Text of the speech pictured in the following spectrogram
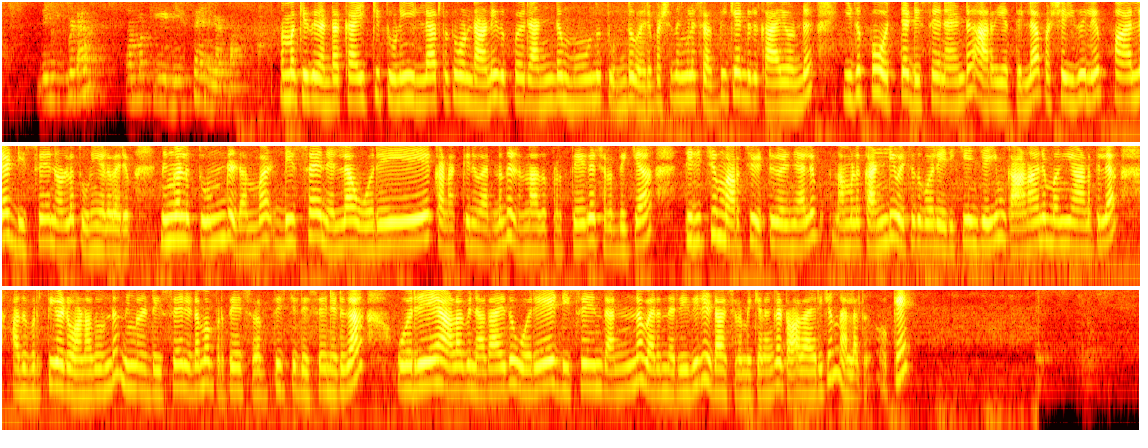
ഇവിടെ നമുക്ക് ഈ ഡിസൈൻ കണ്ട? നമുക്കിത് കണ്ട കൈക്ക് തുണി ഇല്ലാത്തത് കൊണ്ടാണ് ഇതിപ്പോൾ രണ്ട് മൂന്ന് തുണ്ട് വരും. പക്ഷേ നിങ്ങൾ ശ്രദ്ധിക്കേണ്ട ഒരു കാര്യമുണ്ട്. ഇതിപ്പോൾ ഒറ്റ ഡിസൈനായിട്ട് അറിയത്തില്ല. പക്ഷേ ഇതിൽ പല ഡിസൈനുള്ള തുണികൾ വരും. നിങ്ങൾ തുണ്ടിടുമ്പോൾ ഡിസൈൻ എല്ലാം ഒരേ കണക്കിന് വരുന്നത് ഇടണം. അത് പ്രത്യേകം ശ്രദ്ധിക്കുക. തിരിച്ചും മറിച്ച് ഇട്ട് കഴിഞ്ഞാൽ നമ്മൾ കണ്ടി വെച്ചതുപോലെ ഇരിക്കുകയും ചെയ്യും. കാണാനും ഭംഗി കാണത്തില്ല. അത് വൃത്തികേടുമാണ്. അതുകൊണ്ട് നിങ്ങൾ ഡിസൈൻ ഇടുമ്പോൾ പ്രത്യേകം ശ്രദ്ധിച്ച് ഡിസൈൻ ഇടുക. ഒരേ അളവിന് അതായത് ഒരേ ഡിസൈൻ തന്നെ വരുന്ന രീതിയിൽ ഇടാൻ ശ്രമിക്കണം കേട്ടോ. അതായിരിക്കും നല്ലത്. ഓക്കെ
